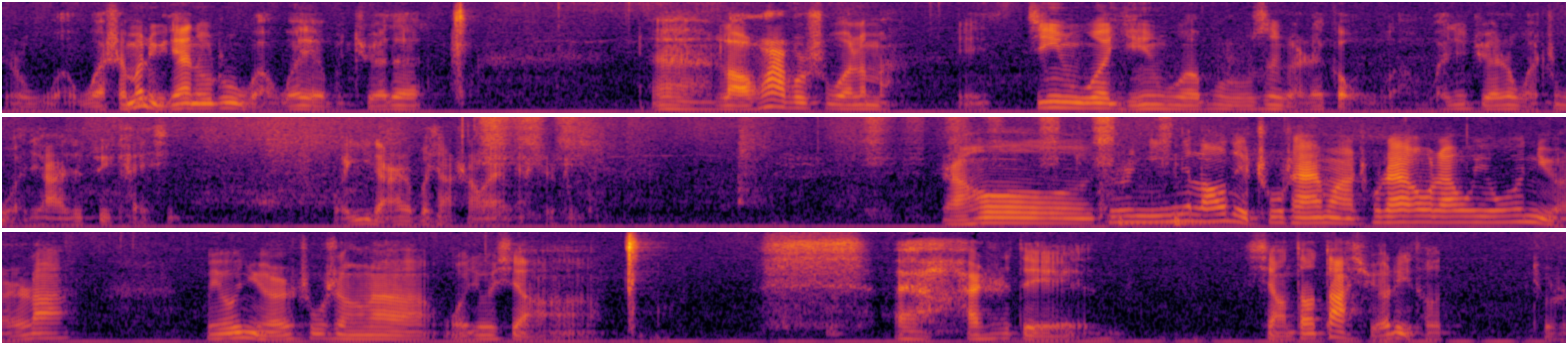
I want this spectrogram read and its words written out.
就是我我什么旅店都住过，我也不觉得，嗯、老话不说了吗？金窝银窝不如自个儿的狗窝，我就觉得我住我家就最开心，我一点儿也不想上外面去住。然后就是你你老得出差嘛，出差后来我有我女儿了，我有女儿出生了，我就想，哎呀，还是得想到大学里头就是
